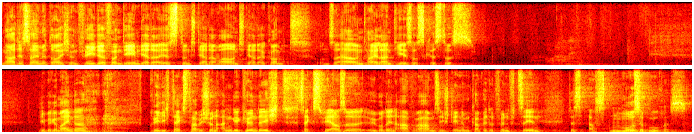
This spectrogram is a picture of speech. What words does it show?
Gnade sei mit euch und Friede von dem, der da ist und der da war und der da kommt, unser Herr und Heiland Jesus Christus. Amen. Liebe Gemeinde, Predigtext habe ich schon angekündigt, sechs Verse über den Abraham, sie stehen im Kapitel 15 des ersten Mosebuches.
